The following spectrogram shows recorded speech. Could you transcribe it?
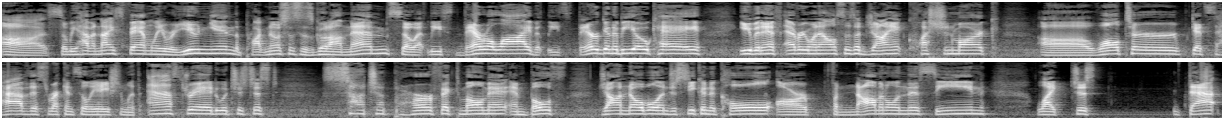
Uh, so we have a nice family reunion. The prognosis is good on them, so at least they're alive. At least they're gonna be okay, even if everyone else is a giant question mark. Uh, Walter gets to have this reconciliation with Astrid, which is just such a perfect moment. And both John Noble and Jasika Nicole are phenomenal in this scene. Like, just that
